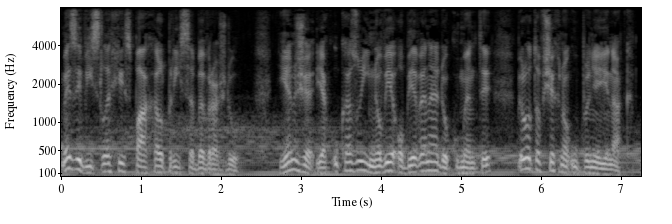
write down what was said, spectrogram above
Mezi výslechy spáchal prý sebevraždu. Jenže, jak ukazují nově objevené dokumenty, bylo to všechno úplně jinak.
